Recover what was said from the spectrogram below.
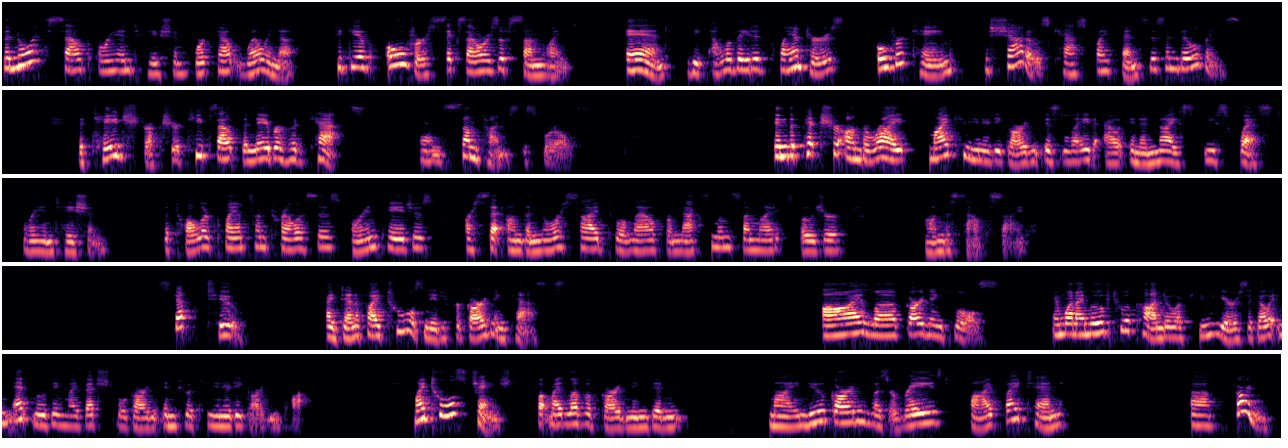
The north-south orientation worked out well enough to give over six hours of sunlight and the elevated planters overcame the shadows cast by fences and buildings. The cage structure keeps out the neighborhood cats and sometimes the squirrels. In the picture on the right, my community garden is laid out in a nice east-west orientation. The taller plants on trellises or in cages are set on the north side to allow for maximum sunlight exposure on the south side. Step two, identify tools needed for gardening tasks. I love gardening tools. And when I moved to a condo a few years ago, it meant moving my vegetable garden into a community garden plot. My tools changed, but my love of gardening didn't. My new garden was a raised five by 10 uh, garden.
